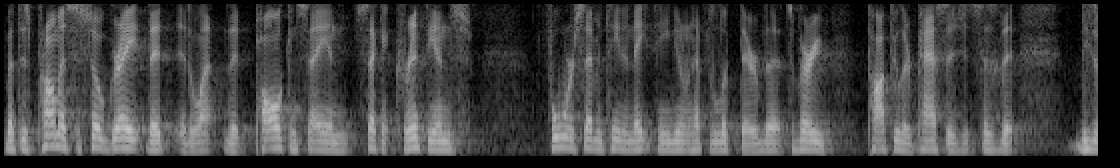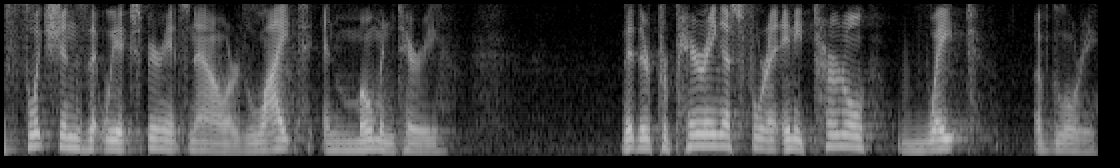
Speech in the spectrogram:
But this promise is so great that, it, that Paul can say in 2 Corinthians 4 17 and 18, you don't have to look there, but it's a very popular passage. It says that these afflictions that we experience now are light and momentary. That they're preparing us for an eternal weight of glory.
